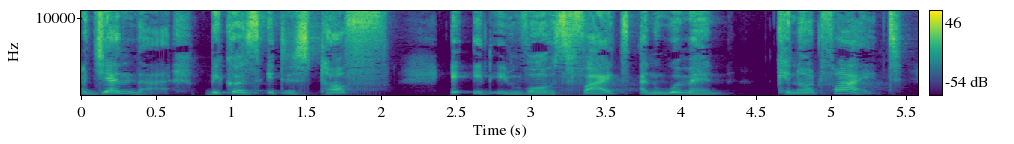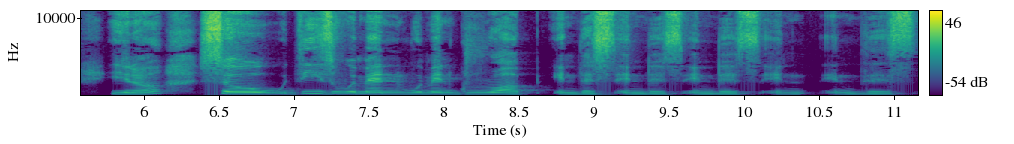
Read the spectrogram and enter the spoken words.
agenda because it is tough. It, it involves fights and women cannot fight you know so these women women grew up in this in this in this in in this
